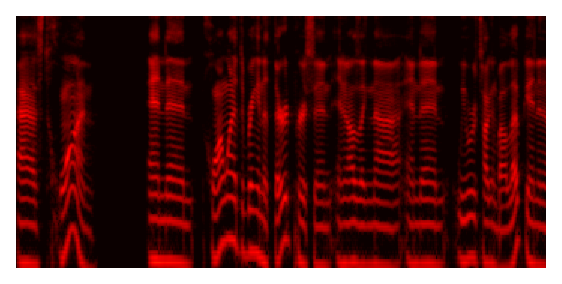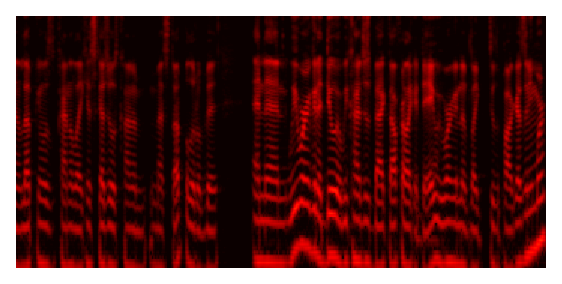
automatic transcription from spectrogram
asked Juan, and then Juan wanted to bring in a third person, and I was like, nah. And then we were talking about Lepkin, and then Lepkin was kind of like his schedule was kind of messed up a little bit. And then we weren't gonna do it. We kind of just backed off for like a day. We weren't gonna like do the podcast anymore.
